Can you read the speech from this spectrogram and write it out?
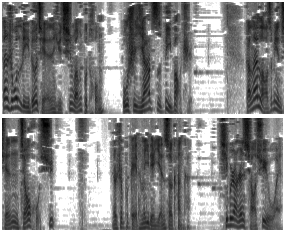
但是我李德简与亲王不同，吾是睚眦必报之人，敢来老子面前搅虎须，要是不给他们一点颜色看看，岂不让人小觑我呀？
